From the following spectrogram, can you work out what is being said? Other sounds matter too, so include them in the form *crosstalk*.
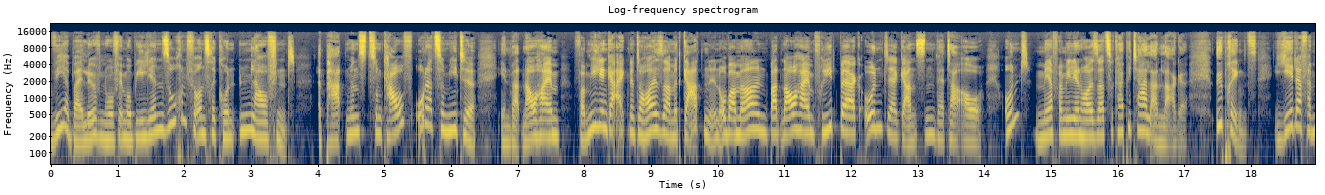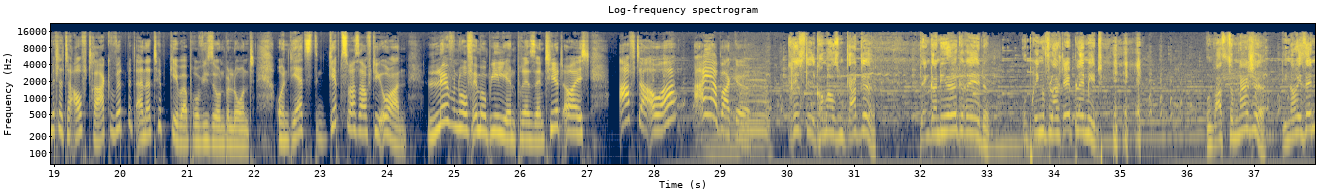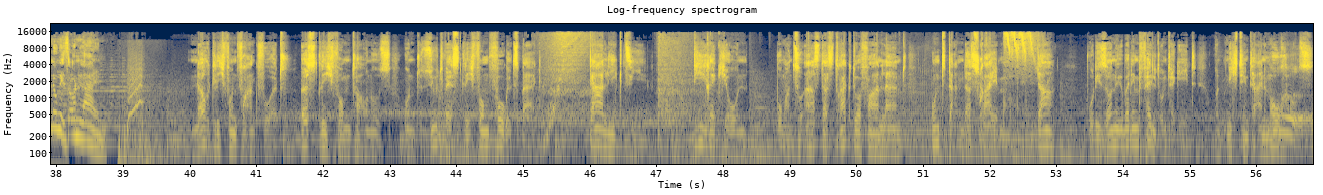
Wir bei Löwenhof Immobilien suchen für unsere Kunden laufend. Apartments zum Kauf oder zur Miete. In Bad Nauheim, familiengeeignete Häuser mit Garten in Obermörlen, Bad Nauheim, Friedberg und der ganzen Wetterau. Und Mehrfamilienhäuser zur Kapitalanlage. Übrigens, jeder vermittelte Auftrag wird mit einer Tippgeberprovision belohnt. Und jetzt gibt's was auf die Ohren. Löwenhof Immobilien präsentiert euch After Hour Eierbacke. Christel, komm aus dem Gatte. Denk an die Ölgeräte. Und bring eine Flasche Äpple mit. *laughs* und was zum Nasche? Die neue Sendung ist online. Nördlich von Frankfurt, östlich vom Taunus und südwestlich vom Vogelsberg. Da liegt sie. Die Region, wo man zuerst das Traktorfahren lernt und dann das Schreiben. Da, wo die Sonne über dem Feld untergeht und nicht hinter einem Hochhaus.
